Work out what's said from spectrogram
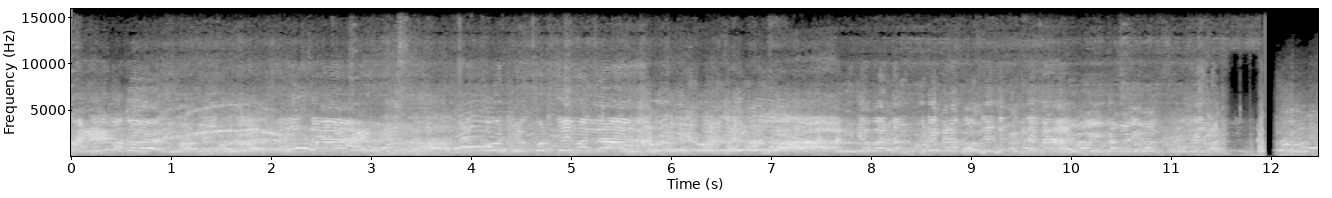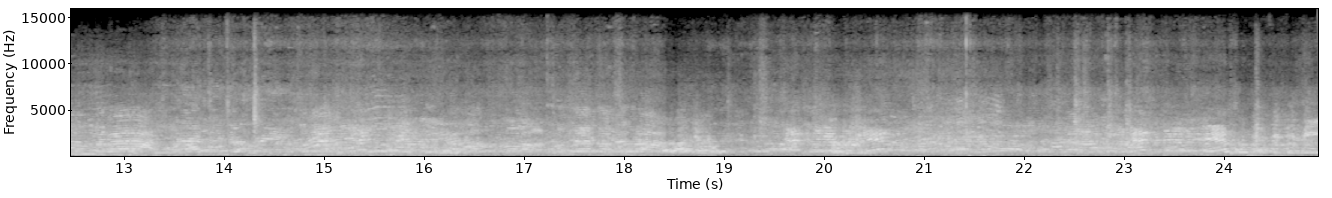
पांढरे भगत गणेश सणा येळकोट, येळकोट जय मल्हार आणि तेव्हा आता तुकडे करा खोबऱ्याचे तुकडे करा राजीव चौधरी. हे त्यांनी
